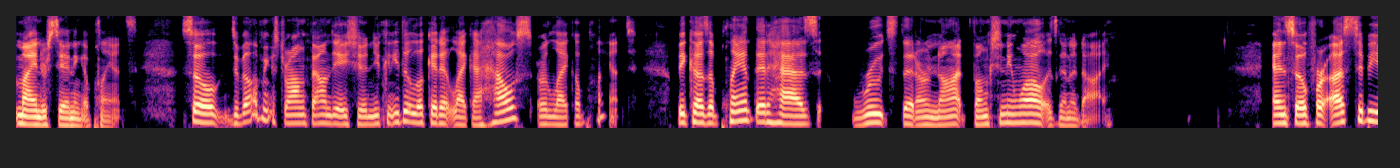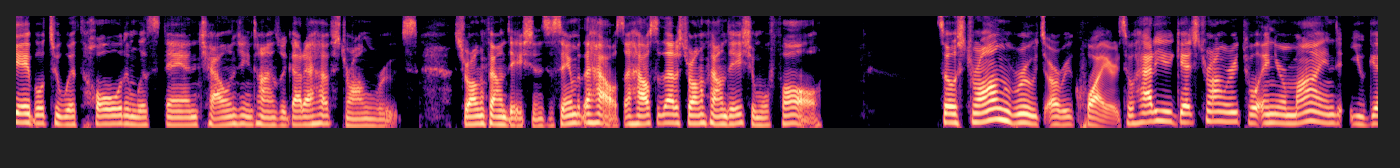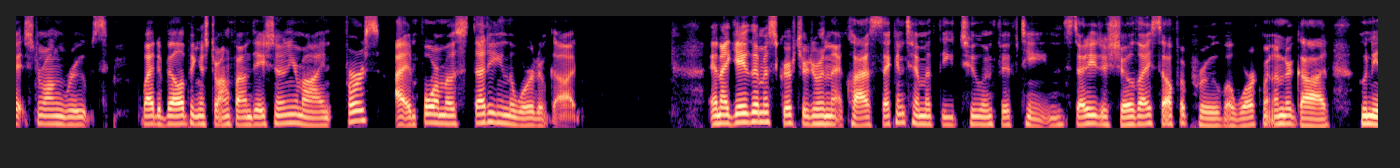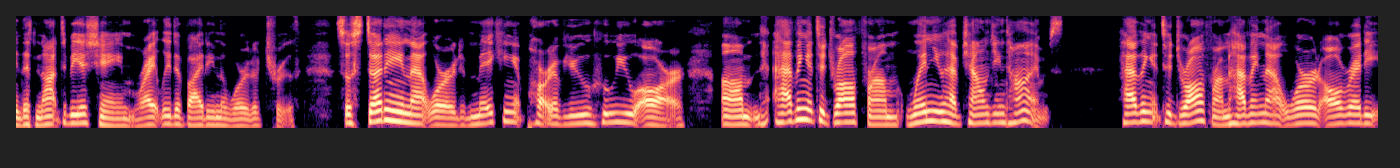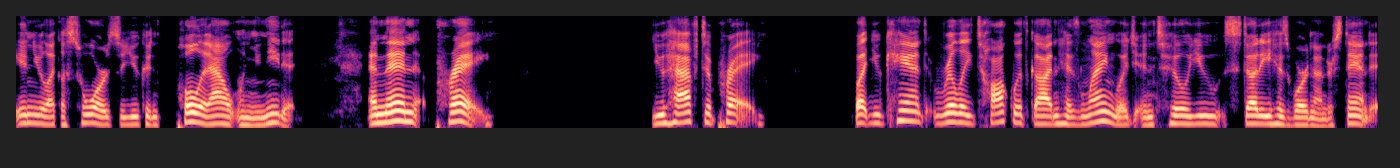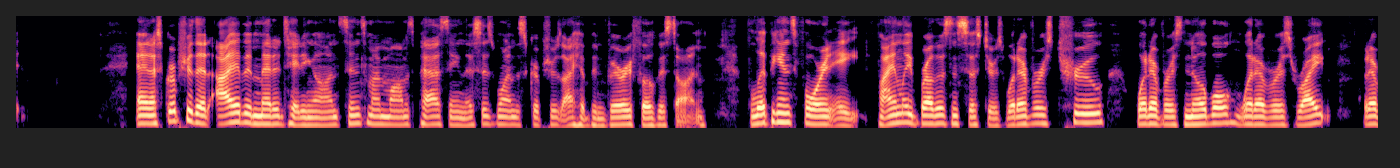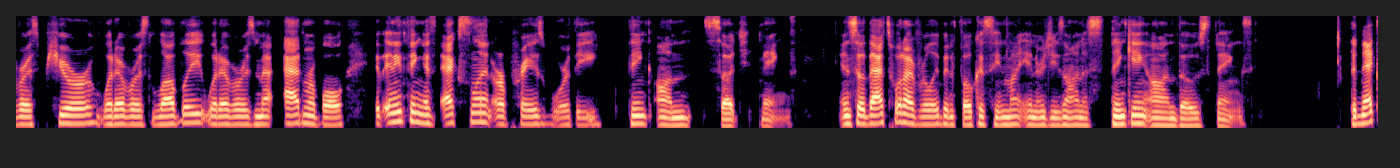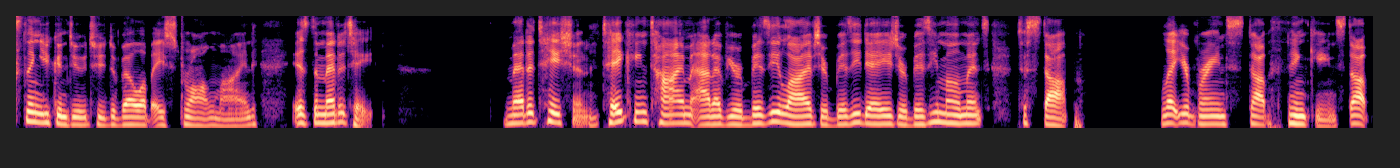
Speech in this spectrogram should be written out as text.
my understanding of plants. So, developing a strong foundation, you can either look at it like a house or like a plant, because a plant that has roots that are not functioning well is going to die. And so, for us to be able to withhold and withstand challenging times, we got to have strong roots, strong foundations. The same with the house. A house without a strong foundation will fall. So, strong roots are required. So, how do you get strong roots? Well, in your mind, you get strong roots by developing a strong foundation in your mind. First and foremost, studying the Word of God. And I gave them a scripture during that class, 2 Timothy 2 and 15. Study to show thyself approved, a workman under God, who needeth not to be ashamed, rightly dividing the word of truth. So, studying that word, making it part of you, who you are, um, having it to draw from when you have challenging times, having it to draw from, having that word already in you like a sword so you can pull it out when you need it. And then pray. You have to pray but you can't really talk with God in his language until you study his word and understand it. And a scripture that I have been meditating on since my mom's passing, this is one of the scriptures I have been very focused on Philippians 4 and 8. Finally, brothers and sisters, whatever is true, whatever is noble, whatever is right, whatever is pure, whatever is lovely, whatever is admirable, if anything is excellent or praiseworthy, think on such things. And so that's what I've really been focusing my energies on is thinking on those things. The next thing you can do to develop a strong mind is to meditate. Meditation, taking time out of your busy lives, your busy days, your busy moments to stop. Let your brain stop thinking, stop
